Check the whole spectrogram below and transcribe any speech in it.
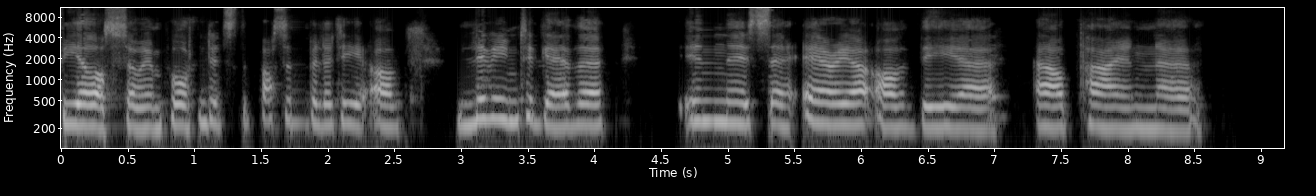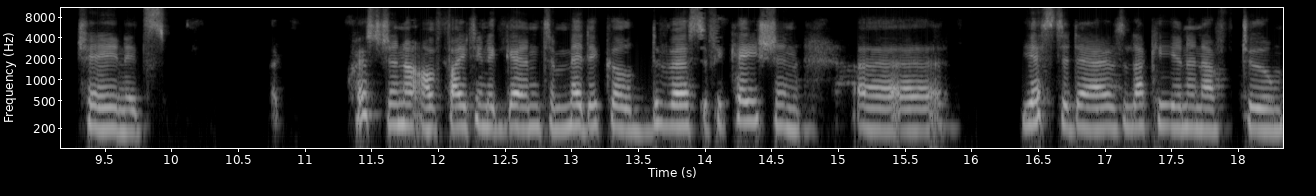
feel so important. It's the possibility of living together in this uh, area of the uh, Alpine uh, chain. It's question of fighting against medical desertification. Uh, yesterday, I was lucky enough to,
